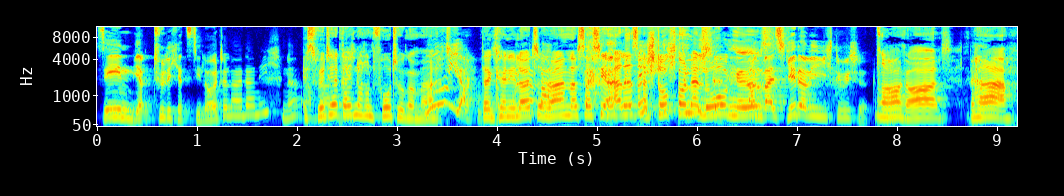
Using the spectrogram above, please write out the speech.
Sehen ja, natürlich jetzt die Leute leider nicht. Ne? Es wird ja gleich noch ein Foto gemacht. Uh, ja, gut. Dann können die Leute Wunderbar. hören, dass das hier alles ich und erlogen Dann ist. weiß jeder, wie ich dusche. Oh Gott. Ja.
